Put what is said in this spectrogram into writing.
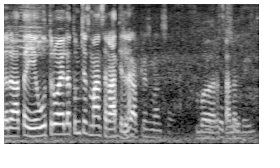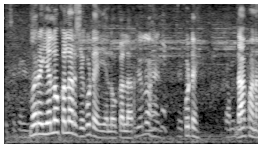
तर आता हे उतरवायला तुमचेच माणसं राहतील ना? आपलेच माणसं आहे. बरं चालेल. बरं येलो कलरचे कुठे येलो कलर आहे. कुठे? दाखवा ना.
